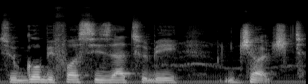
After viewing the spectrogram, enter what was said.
to go before Caesar to be judged.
